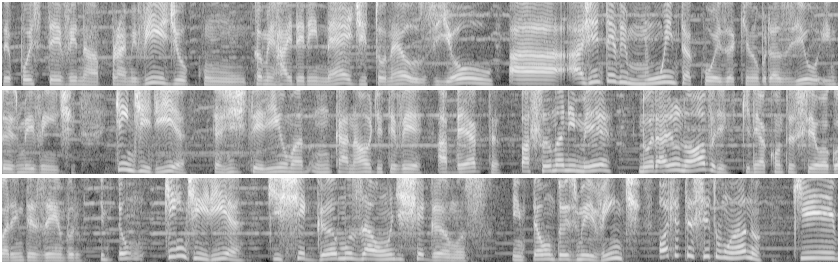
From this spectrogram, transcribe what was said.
depois teve na Prime Video com Kamen Rider inédito, né, o Zio. A, a gente teve muita coisa aqui no Brasil em 2020. Quem diria que a gente teria uma, um canal de TV aberta passando anime no horário nobre, que nem aconteceu agora em dezembro. Então, quem diria que chegamos aonde chegamos? Então, 2020 pode ter sido um ano que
